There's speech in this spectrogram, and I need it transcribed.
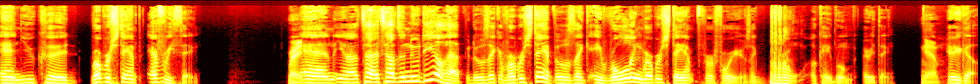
and you could rubber stamp everything. Right. And you know that's, that's how the New Deal happened. It was like a rubber stamp. It was like a rolling rubber stamp for four years. Like, boom, okay, boom, everything. Yeah. Here you go.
